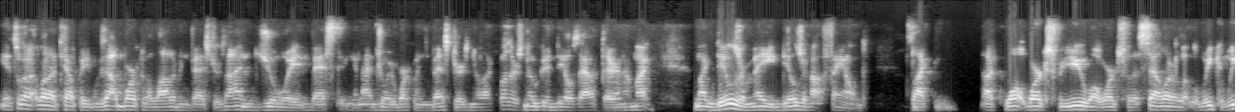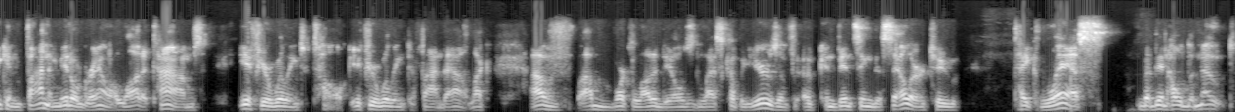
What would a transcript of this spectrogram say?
It's what I, what I tell people because I've worked with a lot of investors. I enjoy investing and I enjoy working with investors. And they're like, "Well, there's no good deals out there." And I'm like, "I'm like, deals are made. Deals are not found. It's like like what works for you, what works for the seller. We can we can find a middle ground a lot of times if you're willing to talk, if you're willing to find out. Like I've I've worked a lot of deals in the last couple of years of, of convincing the seller to take less but then hold the note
